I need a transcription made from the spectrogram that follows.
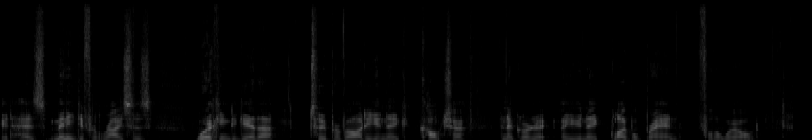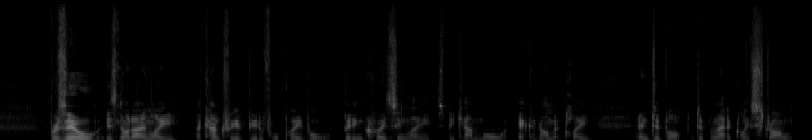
It has many different races working together to provide a unique culture and a, a unique global brand for the world. Brazil is not only a country of beautiful people, but increasingly it's become more economically and dipl diplomatically strong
